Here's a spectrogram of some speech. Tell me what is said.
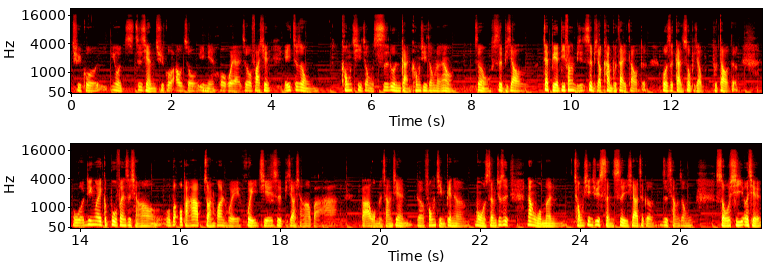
去过，因为我之前去过澳洲一年后回来之后，发现，诶，这种空气这种湿润感，空气中的那种这种是比较在别的地方比是比较看不太到的，或者是感受比较不到的。我另外一个部分是想要我把我把它转换回灰阶，是比较想要把它把我们常见的风景变得陌生，就是让我们重新去审视一下这个日常中熟悉而且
